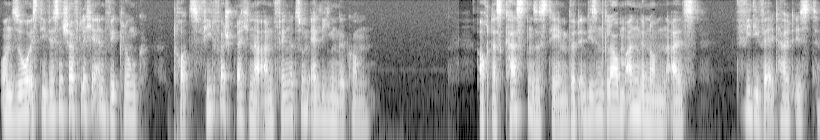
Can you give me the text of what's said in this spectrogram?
und so ist die wissenschaftliche Entwicklung trotz vielversprechender Anfänge zum Erliegen gekommen. Auch das Kastensystem wird in diesem Glauben angenommen als wie die Welt halt ist.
